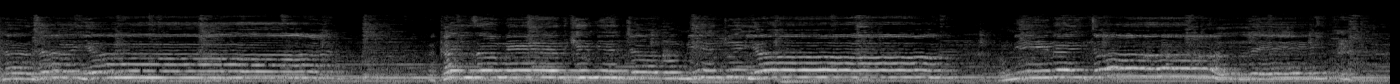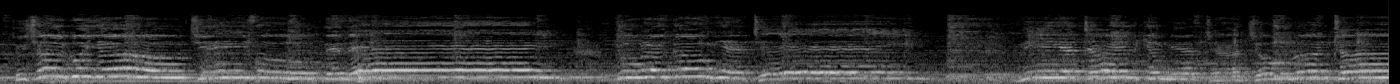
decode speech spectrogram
ခံစားရအခိုင်စားမဲခင်မြတ်ကြောင့်မြင်တွေ့ရအမြင်နိုင်တော်လေသူချေကိုရလို့ချီးစုတဲ့နေသူရကောင်းမြတ်တဲ့你也在看灭着，就乱唱。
